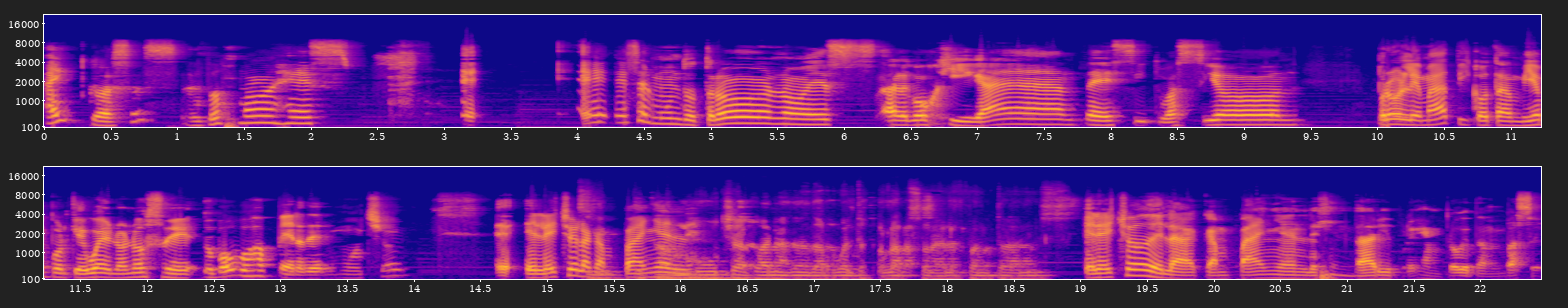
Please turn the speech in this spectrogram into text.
hay cosas, de todos modos es, eh, eh, es el mundo trono, es algo gigante, situación problemático también, porque bueno, no sé, no vamos a perder mucho. Eh, el hecho de la campaña. El, muchas ganas de dar vueltas por la zona de los pantanos. El hecho de la campaña en legendario, por ejemplo, que también va a ser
